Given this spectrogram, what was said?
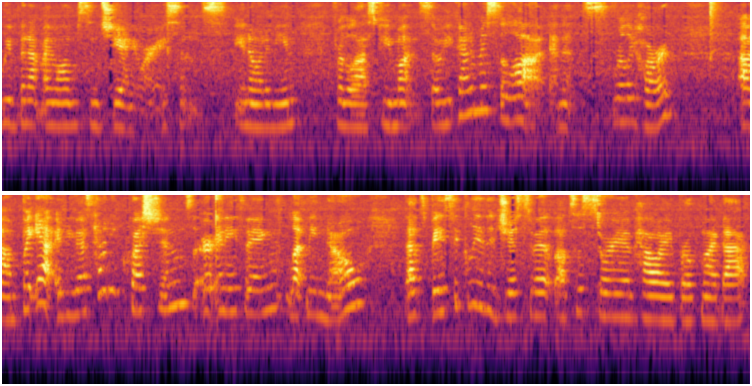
we've been at my mom's since January, since, you know what I mean, for the last few months. So he kind of missed a lot, and it's really hard. Um, but yeah, if you guys have any questions or anything, let me know. That's basically the gist of it. That's the story of how I broke my back,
